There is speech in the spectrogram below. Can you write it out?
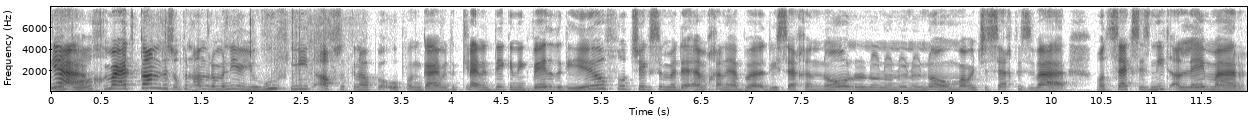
Ja, Ja, toch? maar het kan dus op een andere manier. Je hoeft niet af te knappen op een guy met een kleine dik. En ik weet dat ik heel veel chicks in mijn DM gaan hebben die zeggen... No, no, no, no, no, no, no. Maar wat je zegt is waar. Want seks is niet alleen maar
